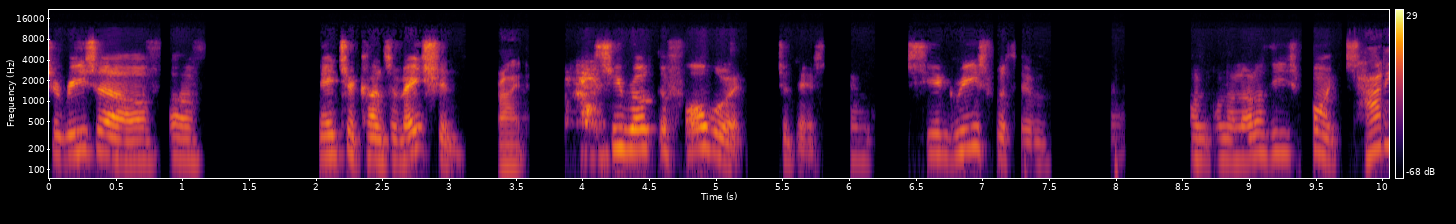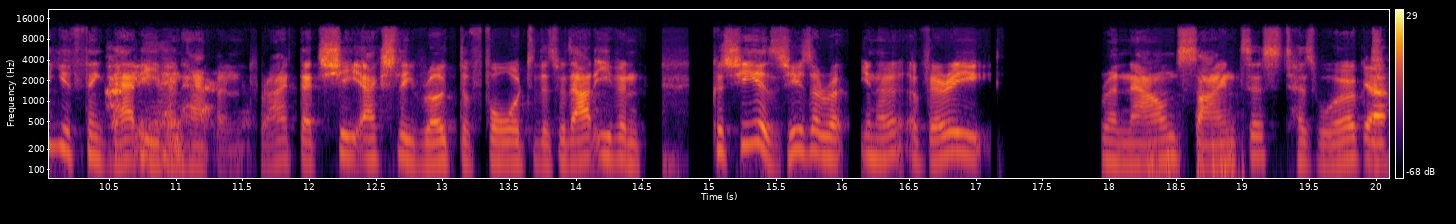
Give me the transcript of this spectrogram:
Teresa of, of nature conservation. Right. She wrote the foreword to this, and she agrees with him on, on a lot of these points. How do you think that even happened, right? That she actually wrote the forward to this without even, because she is, she's a, you know, a very renowned scientist, has worked Yeah.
